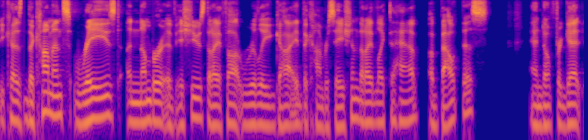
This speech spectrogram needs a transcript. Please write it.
because the comments raised a number of issues that I thought really guide the conversation that I'd like to have about this. And don't forget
